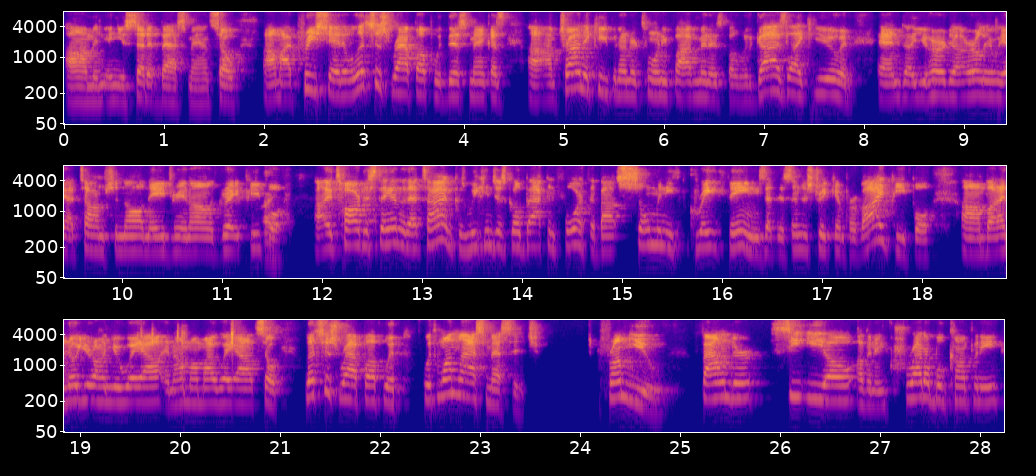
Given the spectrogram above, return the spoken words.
Um, and, and, you said it best, man. So um, I appreciate it. Well, let's just wrap up with this, man, because uh, I'm trying to keep it under 25 minutes. But with guys like you, and and uh, you heard uh, earlier we had Tom Chanel and Adrian on, great people. Right. Uh, it's hard to stay under that time because we can just go back and forth about so many great things that this industry can provide people. Um, but I know you're on your way out, and I'm on my way out. So let's just wrap up with with one last message from you, founder, CEO of an incredible company,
